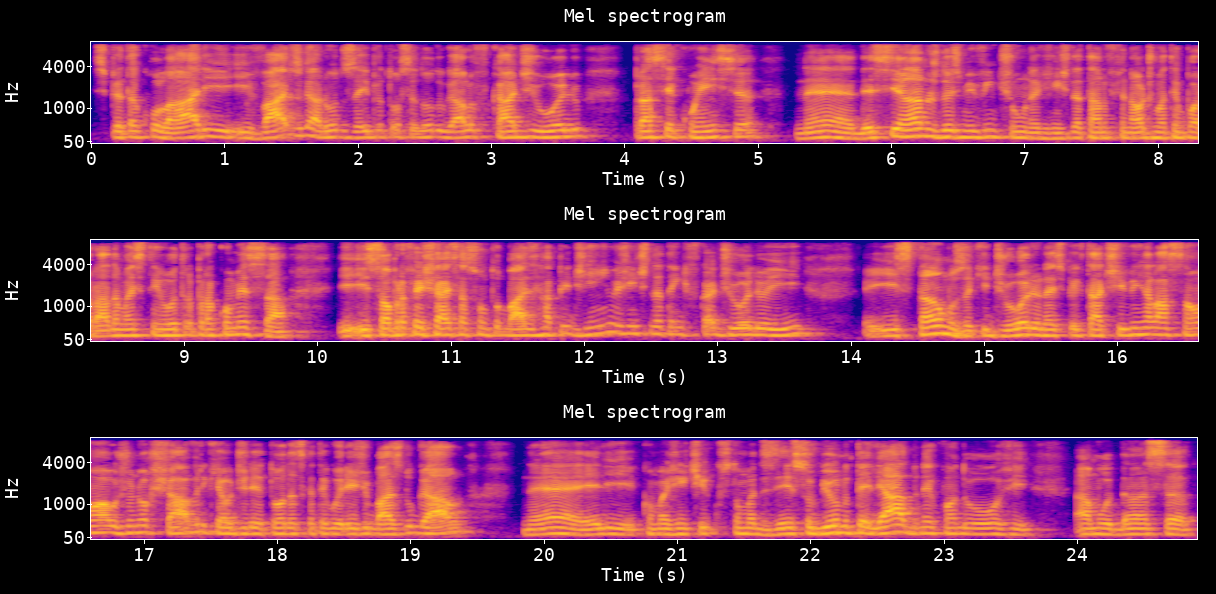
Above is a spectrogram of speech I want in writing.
espetacular e, e vários garotos aí para o torcedor do Galo ficar de olho para a sequência né, desse ano de 2021, né, que a gente ainda está no final de uma temporada, mas tem outra para começar. E, e só para fechar esse assunto base rapidinho, a gente ainda tem que ficar de olho aí, e estamos aqui de olho na expectativa em relação ao Júnior Chavre, que é o diretor das categorias de base do Galo. Né, ele, como a gente costuma dizer, subiu no telhado né, quando houve a mudança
